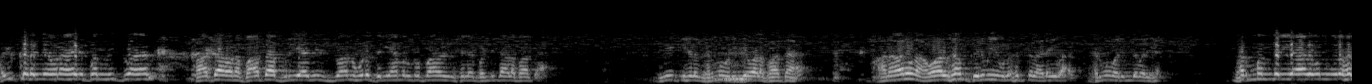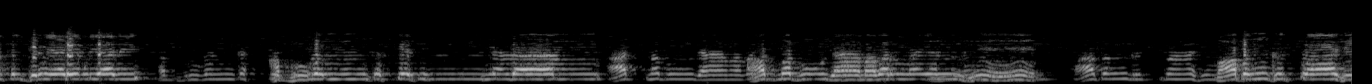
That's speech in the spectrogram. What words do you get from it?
அழுக்கடைஞ்சவனா இருப்பான் வித்வான். பார்த்தா அவனை பார்த்தா புரியாது. வித்வான் கூட தெரியாமல் இருப்பான். சில பண்டிதால பார்த்தா. விவேக்கிகளை தர்மம் அறிந்தவாளை பார்த்தா. ஆனாலும் அவள் தான் பெருமை உலகத்தில் அடைவார் தர்மம் அறிந்தவர்கள். தர்மம் தெரியாதவன் உலகத்தில் பெருமை அடைய முடியாது. அப்ருவன் பாபம் கிருத்வா ஹி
